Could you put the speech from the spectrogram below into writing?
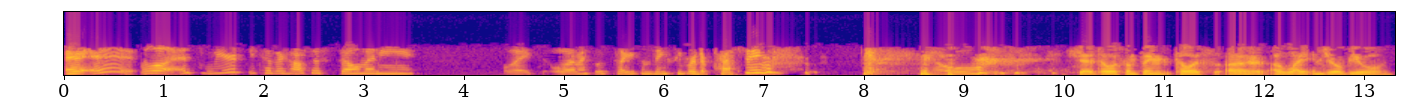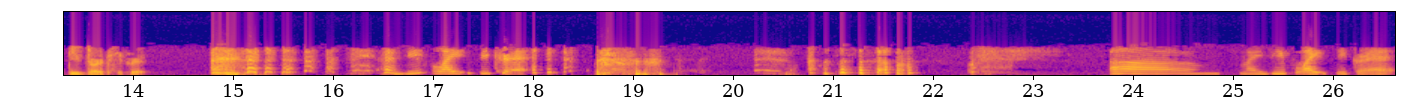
It is. Well, it's weird because there's also so many, like, what am I supposed to tell you? Something super depressing? No. yeah, tell us something. Tell us uh, a light and jovial, deep dark secret. a deep light secret um, my deep light secret.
